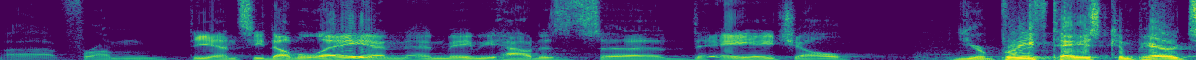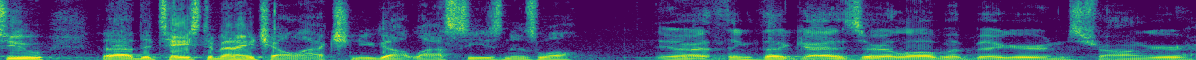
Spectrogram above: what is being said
uh, from the NCAA, and, and maybe how does uh, the AHL your brief taste compared to uh, the taste of NHL action you got last season as well? Yeah, I think that guys are a little bit bigger and stronger.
